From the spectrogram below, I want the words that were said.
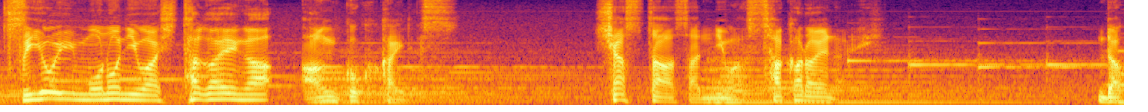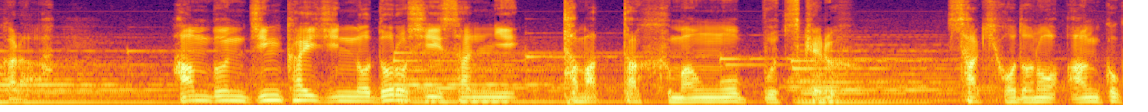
強い者には従えが暗黒界です。シャスターさんには逆らえない。だから半分人海人のドロシーさんにたまった不満をぶつける。先ほどの暗黒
